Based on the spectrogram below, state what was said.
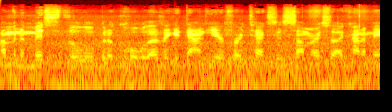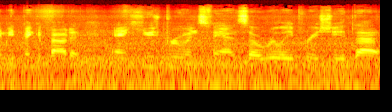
I'm gonna miss the little bit of cold as I get down here for a Texas summer, so that kind of made me think about it. And huge Bruins fan, so really appreciate that.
